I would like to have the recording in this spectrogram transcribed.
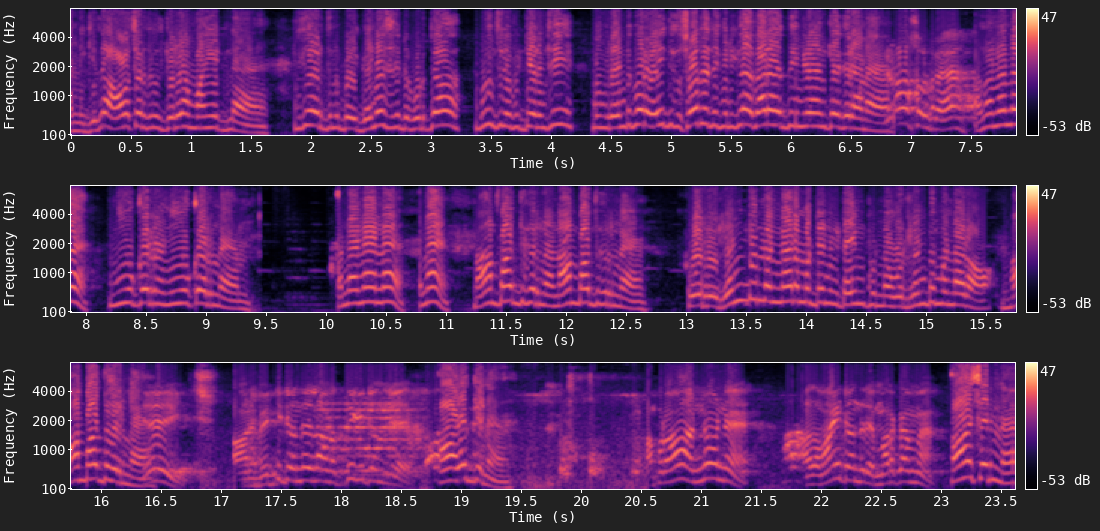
அன்னைக்கு தான் அவசரத்துல தெரியாம வாங்கிட்டேன் இதே எடுத்துட்டு போய் கணேஷ் கிட்ட கொடுத்தா மூஞ்சில விட்டு இருந்துச்சு நீங்க ரெண்டு பேரும் வயிற்றுக்கு சோதனை திங்கிறீங்களா வேற திங்கிறான்னு கேக்குறானே. என்ன சொல்ற? அண்ணா நீ உட்காருண்ணே நீ உட்காருண்ணே. அண்ணா அண்ணா அண்ணா அண்ணா நான் பாத்துக்கிறேண்ணே நான் பாத்துக்கிறேண்ணே. ஒரு ரெண்டு மணி நேரம் மட்டும் எனக்கு டைம் கொடுண்ணே ஒரு ரெண்டு மணி நேரம். நான் பாத்துக்கிறேண்ணே. ஏய் அவனை வெட்டிட்டு வந்து அவனை தூக்கிட்டு வந்துரு. ஆ ஓகேண்ணே. அப்புறம் இன்னொன்னு அதை வாங்கிட்டு வந்துரு மறக்காம. ஆ சரிண்ணே.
